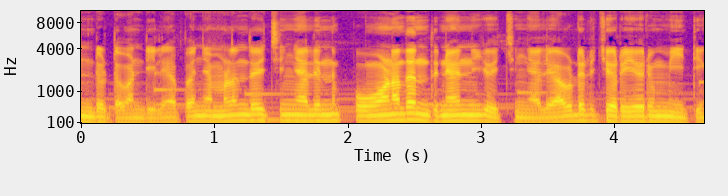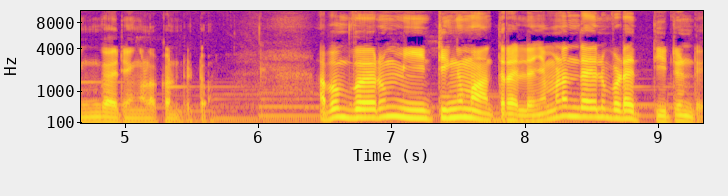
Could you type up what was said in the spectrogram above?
ഉണ്ട് കേട്ടോ വണ്ടിയിൽ അപ്പോൾ നമ്മളെന്താ വെച്ച് കഴിഞ്ഞാൽ ഇന്ന് പോണത് എന്തിനാന്ന് ചോദിച്ചു കഴിഞ്ഞാൽ അവിടെ ഒരു ചെറിയൊരു മീറ്റിങ്ങും കാര്യങ്ങളൊക്കെ ഉണ്ട് കേട്ടോ അപ്പം വെറും മീറ്റിംഗ് മാത്രമല്ല നമ്മൾ എന്തായാലും ഇവിടെ എത്തിയിട്ടുണ്ട്.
